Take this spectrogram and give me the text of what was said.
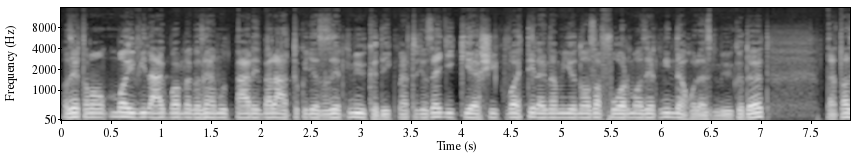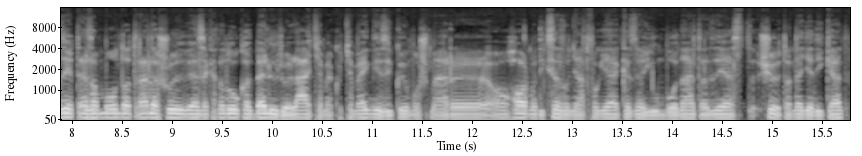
Azért a mai világban, meg az elmúlt pár évben láttuk, hogy ez azért működik, mert hogy az egyik kiesik, vagy tényleg nem jön az a forma, azért mindenhol ez működött. Tehát azért ez a mondat, ráadásul ezeket a dolgokat belülről látja meg, hogyha megnézzük, ő most már a harmadik szezonját fogja elkezdeni a Jumbo-nál, azért ezt, sőt a negyediket,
